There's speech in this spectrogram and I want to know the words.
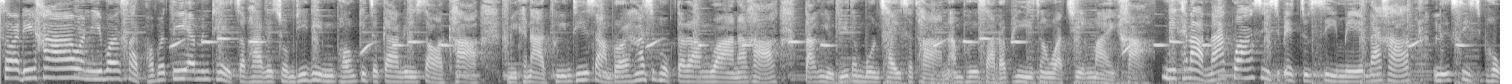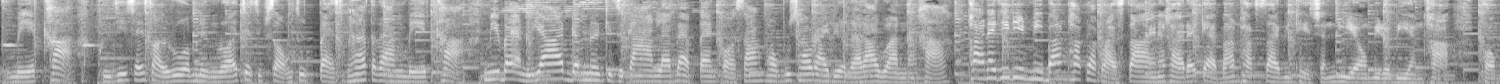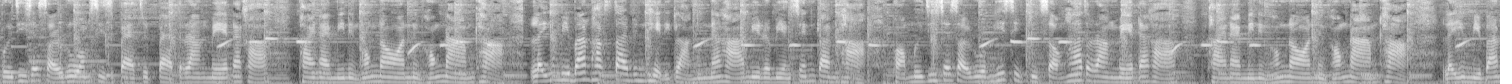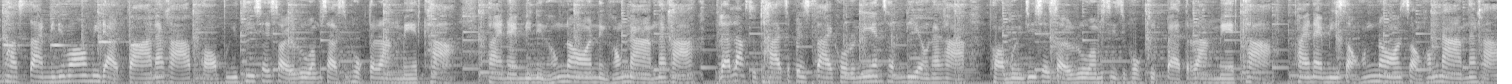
สวัสดีค่ะ วันนี้บริษัท Property a m e n t a g e จะพาไปชมที่ดินพร้อมกิจการรีสอร์ทค่ะ มีขนาดพื้นที่ 356 ตารางวานะคะ ตั้งอยู่ที่ตำบลชัยสถานอำเภอสารพี จังหวัดเชียงใหม่ค่ะ มีขนาดหน้ากว้าง 41.4 เมตรนะคะ ลึก 46 เมตรค่ะ พื้นที่ใช้สอยรวม 172.85 ตารางเมตรค่ะ มีใบอนุญาตดำเนินกิจการและแบบแปลนก่อสร้างพร้อมผู้เช่ารายเดือนและรายวันนะคะ ภายในที่ดินมีบ้านพักหลากหลายสไตล์นะคะ ได้แก่บ้านพักสไตล์วินเทจชั้นเดียว มีระเบียงค่ะ ของพื้นที่ใช้สอยรวม 48.8 ตารางเมตรนะคะ ภายในมี 1 ห้องนอน 1 ห้องน้ำค่ะ และยังมีบ้านพักสไตล์วินเทจอีกหลังหนึ่งนะคะ มีระเบียงเช่นกันค่ะพร้อมพื้นที่ใช้สอยรวม 20.25 ตารางเมตรนะคะ ภายในมี 1 ห้องนอน 1 ห้องน้ำค่ะ และยังมีบ้านพักสไตล์มินิมอล มีดาดฟ้านะคะ พร้อมพื้นที่ใช้สอยรวม 36 ตารางเมตรค่ะ ภายในมี 1 ห้องนอน 1 ห้องน้ำนะคะ และหลังสุดท้ายจะเป็นสไตล์โคโลเนียนชั้นเดียวนะคะพอมพื้นที่ใช้สอยรวม 46.8 ตารางเมตรค่ะ ภายในมี 2 ห้องนอน 2 ห้องน้ำนะคะ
